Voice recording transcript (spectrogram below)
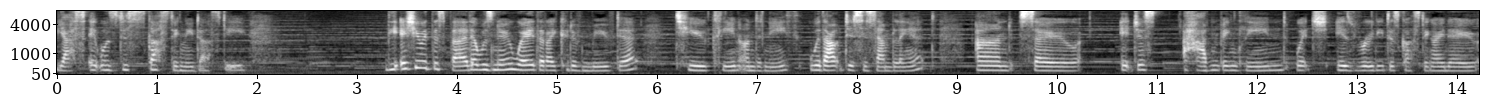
Yes, it was disgustingly dusty. The issue with this bed, there was no way that I could have moved it to clean underneath without disassembling it. And so it just hadn't been cleaned, which is really disgusting, I know.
